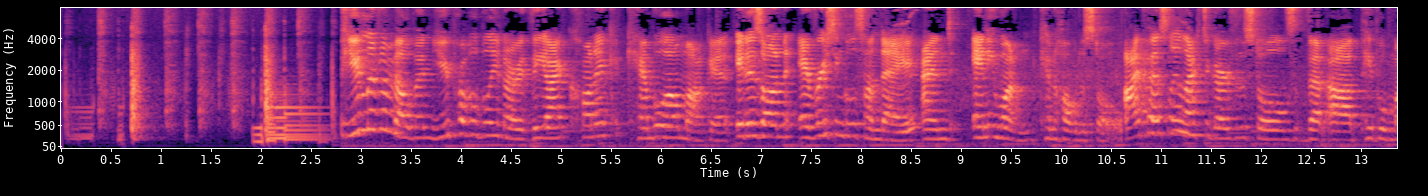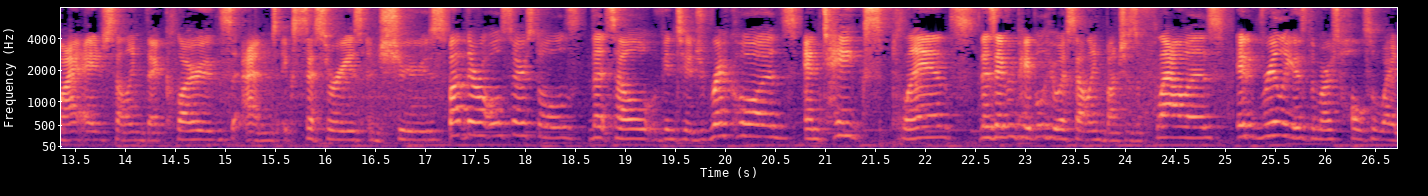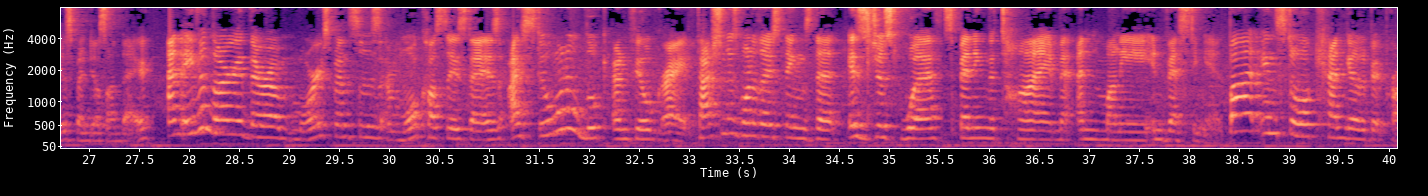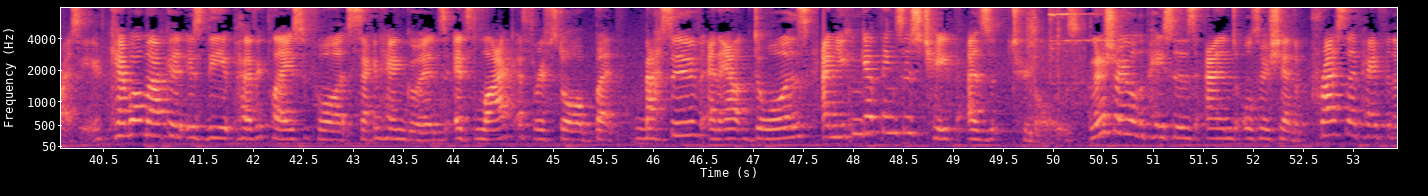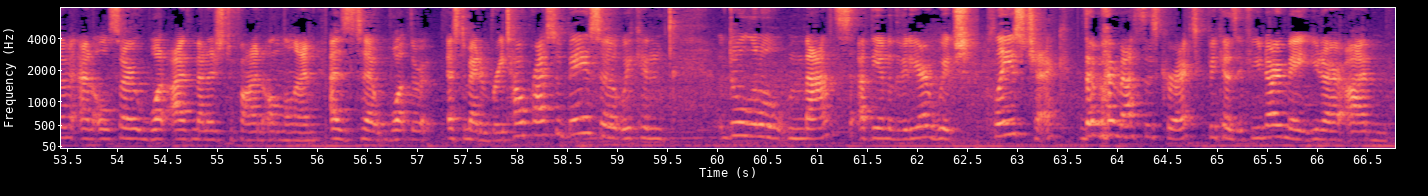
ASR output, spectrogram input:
If you live in Melbourne, you probably know the iconic Camberwell Market. It is on every single Sunday and anyone can hold a stall. I personally like to go for the stalls that are people my age selling their clothes and accessories and shoes. But there are also stalls that sell vintage records, antiques, plants. There's even people who are selling bunches of flowers. It really is the most wholesome way to spend your Sunday. And even though there are more expenses and more costs these days, I still want to look and feel great. Fashion is one of those things that is just worth spending the time and money investing in. But in store can get a bit pricey. Camberwell Market is the perfect place for secondhand goods. It's like a thrift store, but massive and outdoors, and you can get things as cheap as $2. I'm gonna show you all the pieces and also share the price I paid for them and also what I've managed to find online as to what the estimated retail price would be so that we can do a little maths at the end of the video, which please check that my maths is correct because if you know me, you know I'm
